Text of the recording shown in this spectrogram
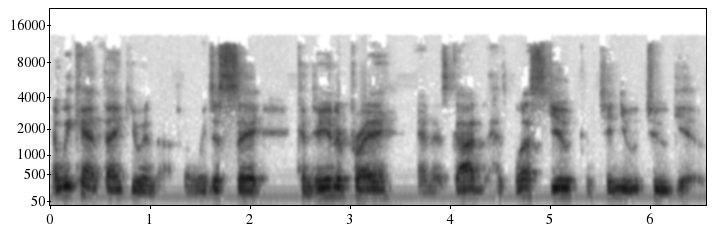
And we can't thank you enough. And we just say, continue to pray. And as God has blessed you, continue to give.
